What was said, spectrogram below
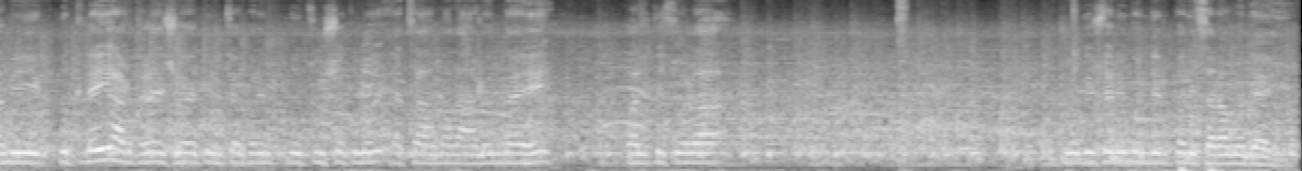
आम्ही कुठल्याही अडथळ्याशिवाय तुमच्यापर्यंत पोचवू शकलो याचा आम्हाला आनंद आहे. पालखी सोहळा जोगेश्वरी मंदिर परिसरामध्ये आहे.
